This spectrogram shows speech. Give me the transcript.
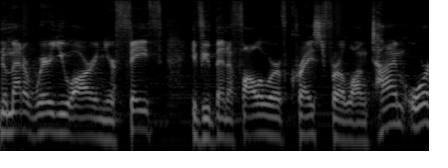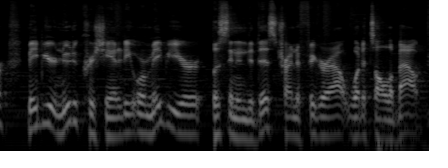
No matter where you are in your faith, if you've been a follower of Christ for a long time, or maybe you're new to Christianity, or maybe you're listening to this trying to figure out what it's all about,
